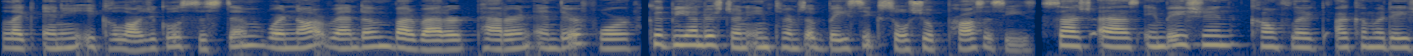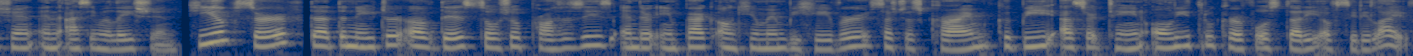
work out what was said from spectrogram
like any ecological system, were not random but rather patterned and therefore could be understood in terms of basic social processes such as invasion, conflict, accommodation, and assimilation. He observed that the nature of these social processes and their impact on human behavior, such as crime, could be ascertained only through careful study of city life.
